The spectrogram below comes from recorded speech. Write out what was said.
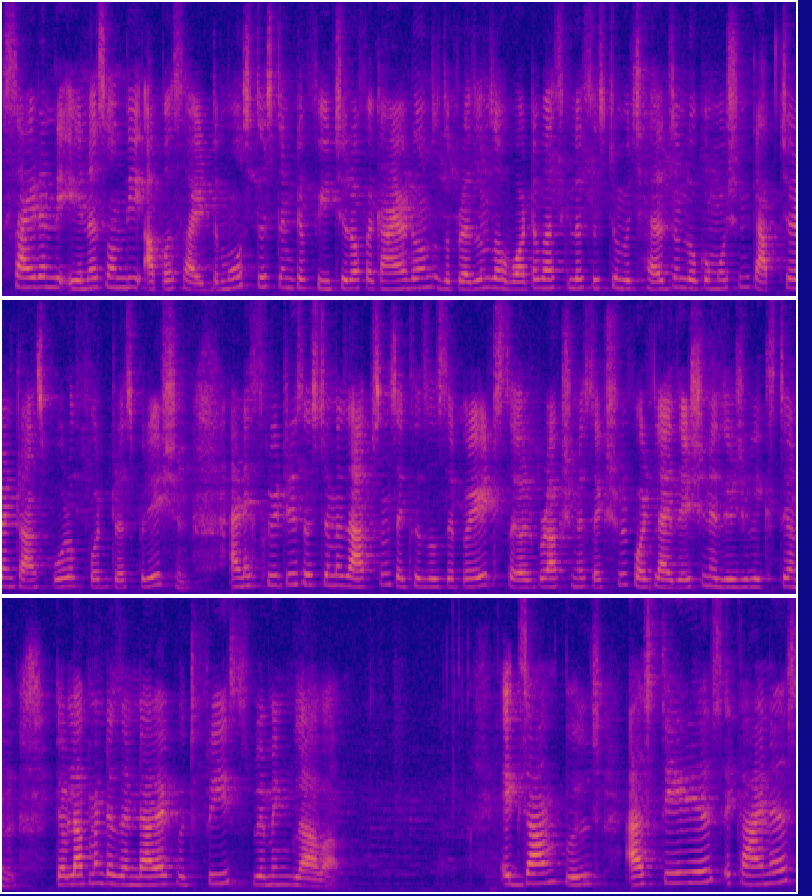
side and the anus on the upper side. The most distinctive feature of echinoderms is the presence of water vascular system which helps in locomotion, capture and transport of food respiration. An excretory system is absent, sexes are separate, reproduction is sexual, fertilization is usually external. Development is indirect with free swimming larvae. Examples Asterias, Echinus,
